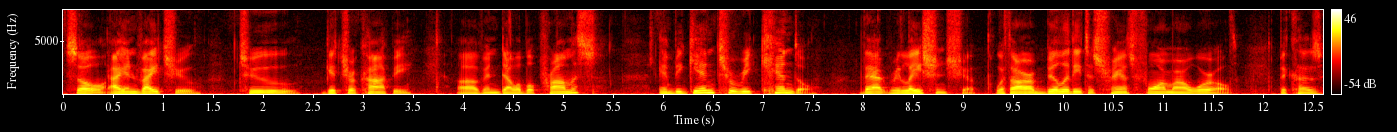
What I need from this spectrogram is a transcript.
So I invite you to get your copy of Indelible Promise and begin to rekindle that relationship with our ability to transform our world because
